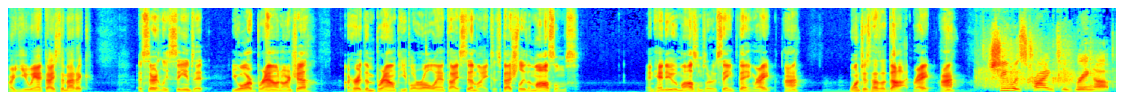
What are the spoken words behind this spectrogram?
Are you anti Semitic? It certainly seems it. You are brown, aren't you? I heard them brown people are all anti Semites, especially the Muslims. And Hindu and Muslims are the same thing, right? Huh? One just has a dot, right? Huh? She was trying to bring up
